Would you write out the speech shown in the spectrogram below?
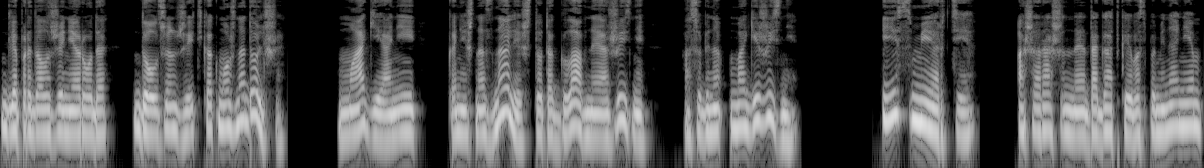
для продолжения рода, должен жить как можно дольше. Маги, они, конечно, знали что-то главное о жизни, особенно маги жизни. И смерти. Ошарашенная догадкой и воспоминанием,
